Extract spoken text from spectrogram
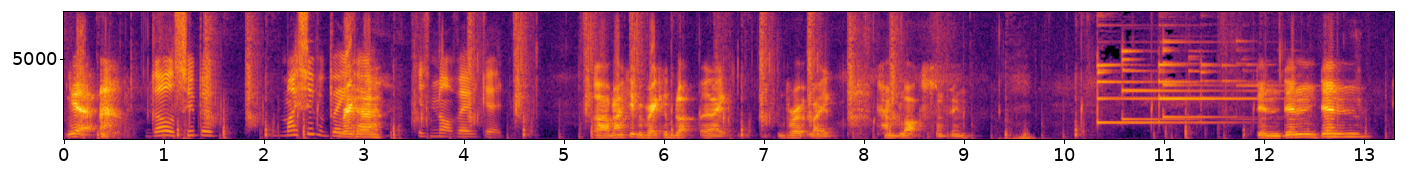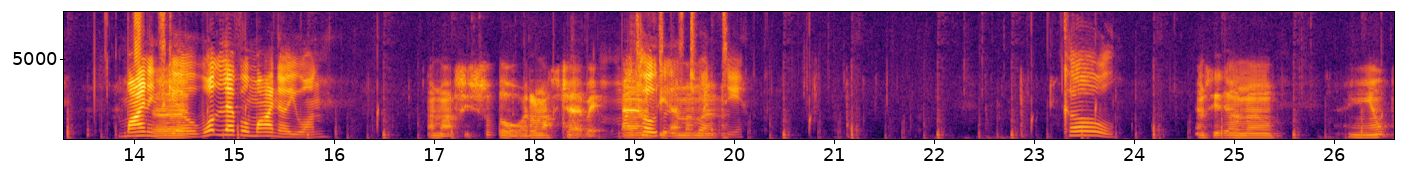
Yeah. Go super. My super breaker Breaker. is not very good. Uh, my super breaker block like broke like ten blocks or something. Din din din. Mining Uh, skill. What level mine are you on? I'm actually sure. I don't have to check. Wait. My Um, total is MMO. twenty. Cool. MCMMO. Yep.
